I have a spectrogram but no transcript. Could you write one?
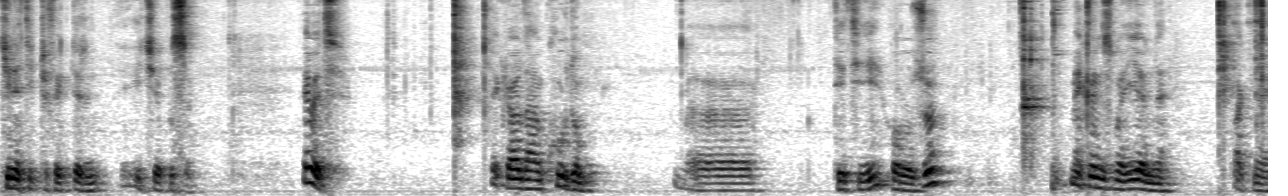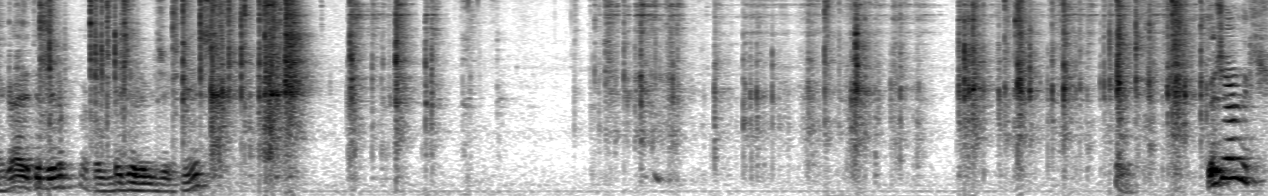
kinetik tüfeklerin iç yapısı. Evet. Tekrardan kurdum e, tetiği, horozu. Mekanizmayı yerine takmaya gayret edelim. Bakalım becerebilecek miyiz? Becerdik.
